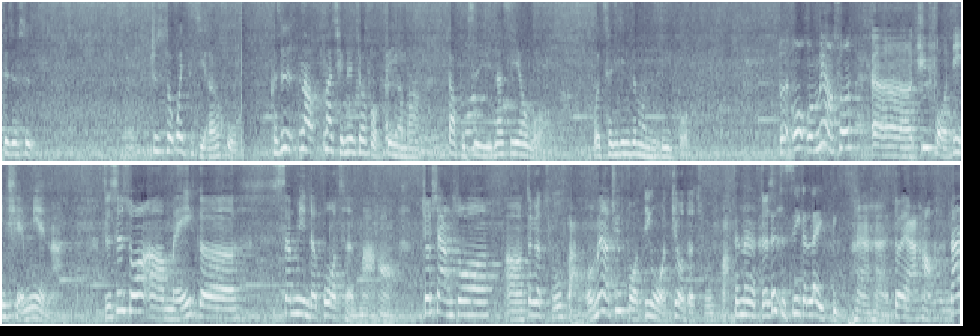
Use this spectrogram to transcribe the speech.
这就是就是说为自己而活。可是那那前面就否定了吗？倒不至于，那是因为我我曾经这么努力过。对，我我没有说呃去否定前面啊。只是说，呃，每一个生命的过程嘛，哈，就像说，呃，这个厨房，我没有去否定我旧的厨房，真的，这只是一个类比，哈哈，对啊，哈，那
